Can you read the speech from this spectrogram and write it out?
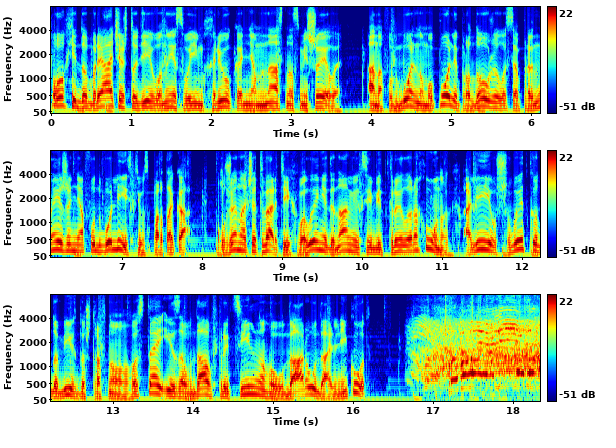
Ох і добряче ж тоді вони своїм хрюканням нас насмішили. А на футбольному полі продовжилося приниження футболістів Спартака. Уже на четвертій хвилині динамівці відкрили рахунок. Алієв швидко добіг до штрафного гостей і завдав прицільного удару у дальній кут. Пробиває Алієв 1-0!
